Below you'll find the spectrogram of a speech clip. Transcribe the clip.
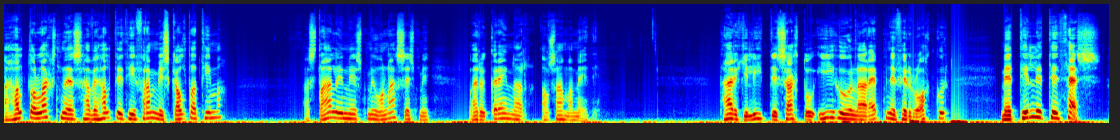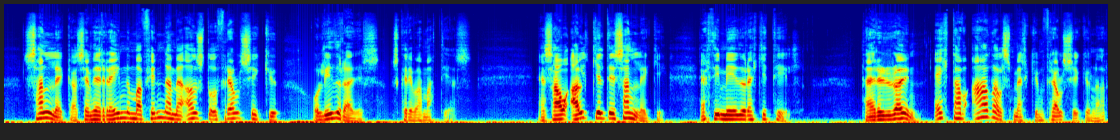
að Haldur Lagsnes hafi haldið því fram í skáldatíma að stalinismi og nazismi væru greinar á sama meði. Það er ekki lítið sagt og íhugunar efni fyrir okkur með tillitið þess sannleika sem við reynum að finna með aðstóð frjálsíkju og líðræðis, skrifa Mattias. En sá algildi sannleiki er því miður ekki til. Það er í raun eitt af aðalsmerkjum frjálsíkjunar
